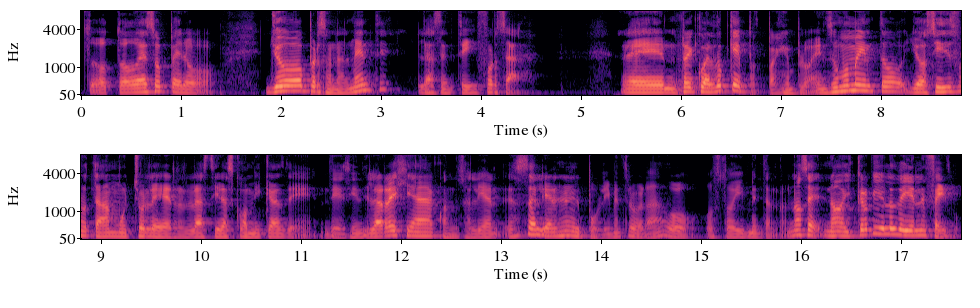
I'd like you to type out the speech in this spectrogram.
todo, todo eso, pero yo personalmente la sentí forzada. Eh, recuerdo que, pues, por ejemplo, en su momento yo sí disfrutaba mucho leer las tiras cómicas de, de Cindy la Regia cuando salían. Esas salían en el Pulímetro, ¿verdad? O, estoy inventando. No sé, no, y creo que yo los veía en Facebook.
